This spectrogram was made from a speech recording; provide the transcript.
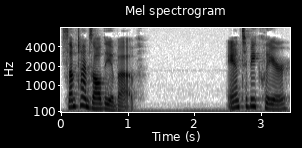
Sometimes all the above. And to be clear,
